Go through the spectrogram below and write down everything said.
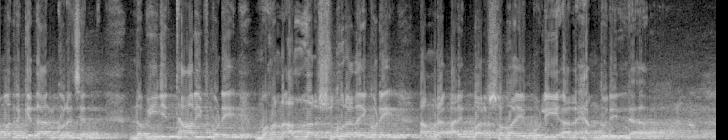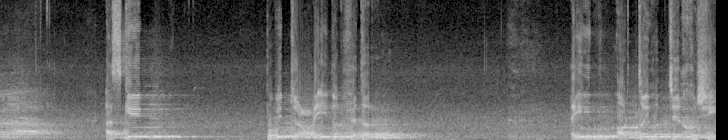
আমাদেরকে দান করেছেন। নবীজির তারিফ করে, মহান আল্লাহর শুকুর আদায় করে আমরা আরেকবার সবাই বলি, আলহামদুলিল্লাহ। আজকে পবিত্র ঈদ উল ফিতর। ঈদ অর্থই হচ্ছে খুশি।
